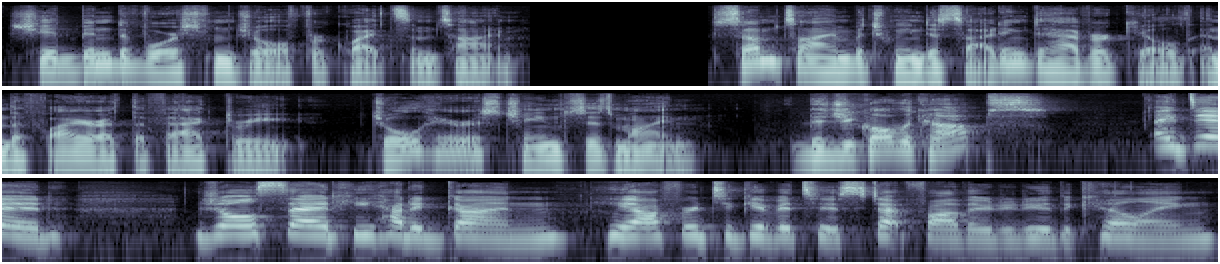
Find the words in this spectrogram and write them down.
She had been divorced from Joel for quite some time. Sometime between deciding to have her killed and the fire at the factory, Joel Harris changed his mind. Did you call the cops? I did. Joel said he had a gun. He offered to give it to his stepfather to do the killing.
